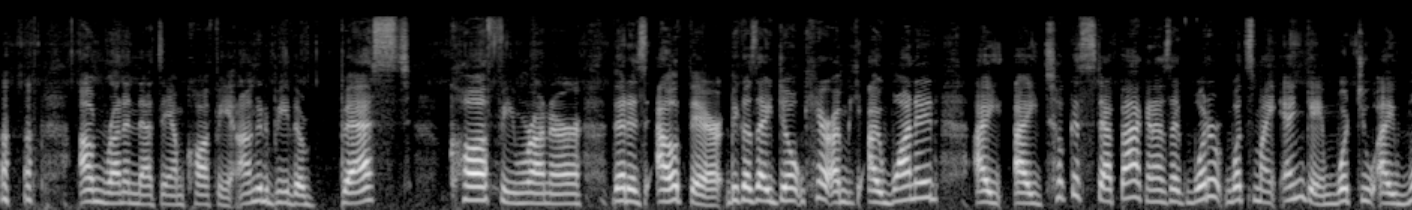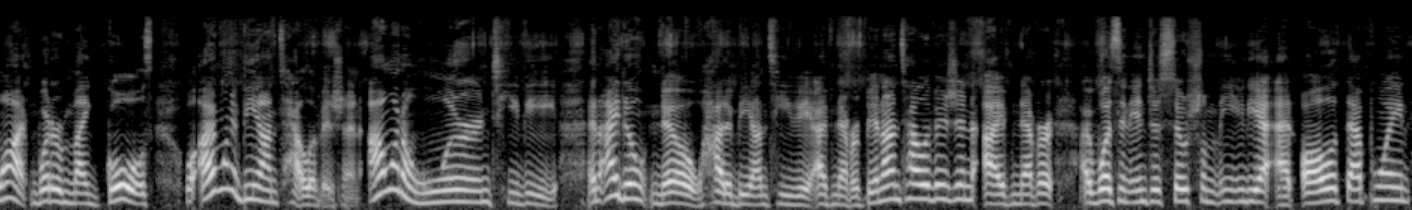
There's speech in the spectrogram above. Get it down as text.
I'm running that damn coffee, and I'm going to be the best coffee runner that is out there because I don't care. I'm, I wanted, I, I took a step back and I was like, what are, what's my end game? What do I want? What are my goals? Well, I want to be on television. I want to learn TV and I don't know how to be on TV. I've never been on television. I've never, I wasn't into social media at all at that point.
